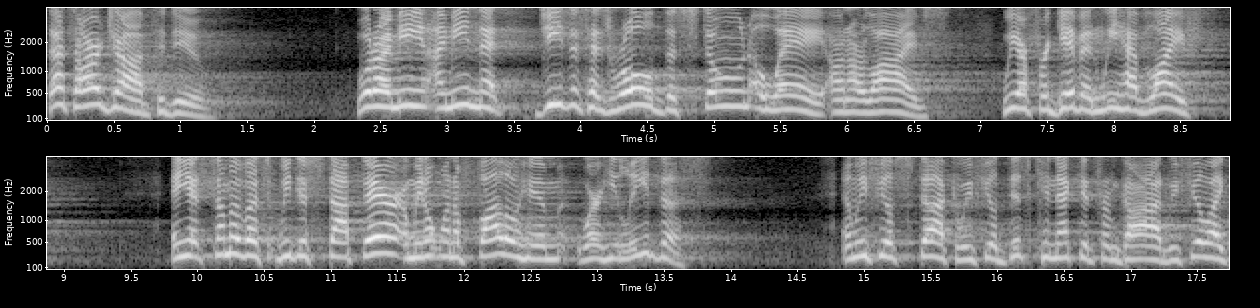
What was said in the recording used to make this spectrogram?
that's our job to do. What do I mean? I mean that Jesus has rolled the stone away on our lives. We are forgiven, we have life. And yet, some of us, we just stop there and we don't want to follow him where he leads us. And we feel stuck and we feel disconnected from God. We feel like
